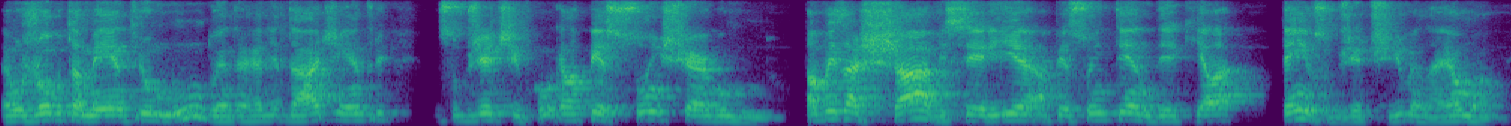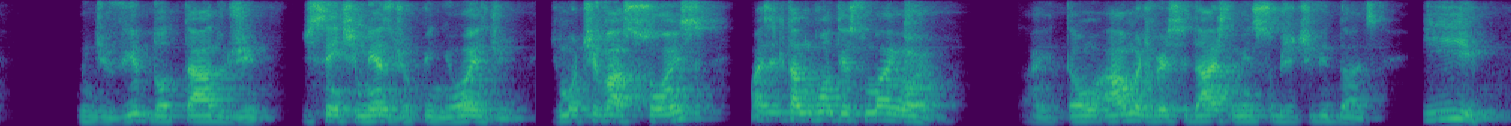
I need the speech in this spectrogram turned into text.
É um jogo também entre o mundo, entre a realidade e entre o subjetivo, como aquela pessoa enxerga o mundo. Talvez a chave seria a pessoa entender que ela tem o subjetivo, ela é uma, um indivíduo dotado de, de sentimentos, de opiniões, de, de motivações, mas ele está num contexto maior. Tá? Então, há uma diversidade também de subjetividades. E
